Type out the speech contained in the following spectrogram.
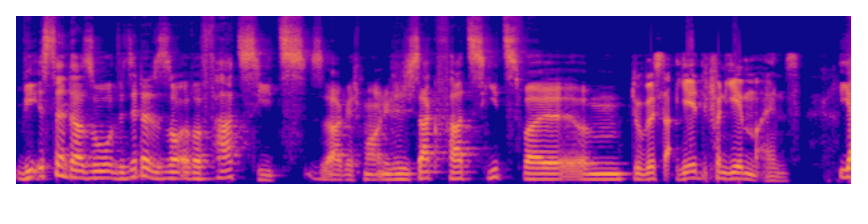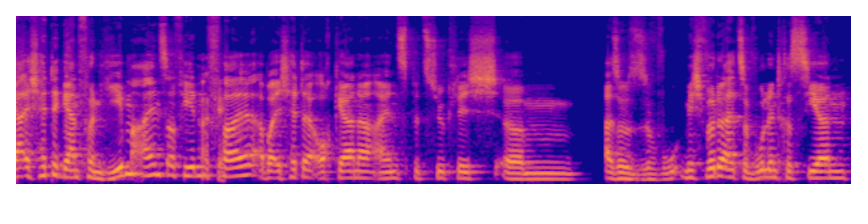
wie ist denn da so, wie sind denn da so eure Fazits, sage ich mal? Und ich sag Fazits, weil ähm, Du willst von jedem eins. Ja, ich hätte gern von jedem eins auf jeden okay. Fall, aber ich hätte auch gerne eins bezüglich, ähm, also sowohl, mich würde halt sowohl interessieren,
